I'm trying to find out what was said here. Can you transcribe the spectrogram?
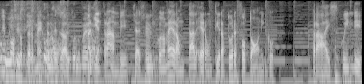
me mi posso permettere, no, esatto, ma no. di entrambi. Cioè, mm. secondo me era un, tale, era un tiratore fotonico Price. Quindi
